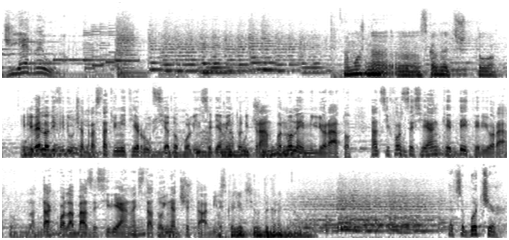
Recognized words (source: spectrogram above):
GR1 Il livello di fiducia tra Stati Uniti e Russia dopo l'insediamento di Trump non è migliorato, anzi forse si è anche deteriorato. L'attacco alla base siriana è stato inaccettabile. That's a butcher.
